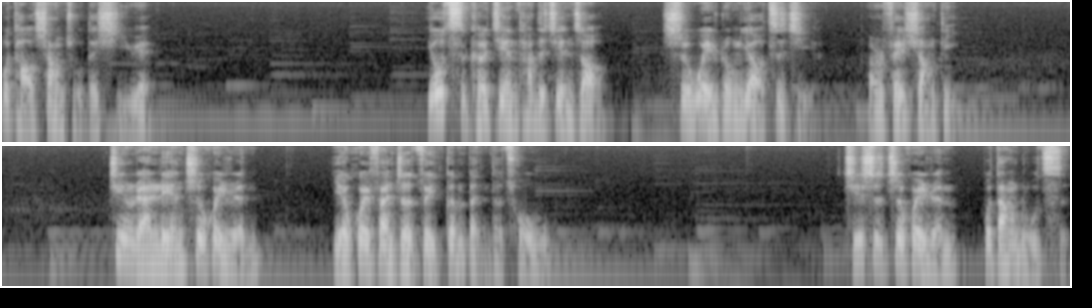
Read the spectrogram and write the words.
不讨上主的喜悦，由此可见，他的建造是为荣耀自己，而非上帝。竟然连智慧人也会犯这最根本的错误。其实智慧人不当如此。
